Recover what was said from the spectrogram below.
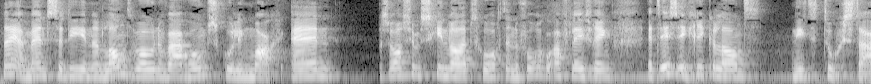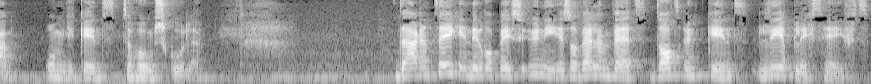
nou ja, mensen die in een land wonen waar homeschooling mag. En zoals je misschien wel hebt gehoord in de vorige aflevering, het is in Griekenland niet toegestaan om je kind te homeschoolen. Daarentegen in de Europese Unie is er wel een wet dat een kind leerplicht heeft.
